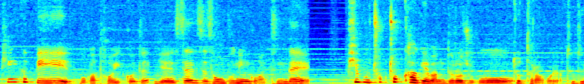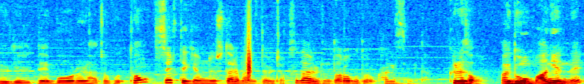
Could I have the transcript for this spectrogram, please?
핑크빛 뭐가 더 있거든? 이게 에센스 성분인 것 같은데 피부 촉촉하게 만들어주고 좋더라고요. 두들길 때 뭐를 하죠 보통? 쓸데기 없는 수다를 많이 떨죠. 수다를 좀 떨어보도록 하겠습니다. 그래서 아니 너무 많이 했네?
